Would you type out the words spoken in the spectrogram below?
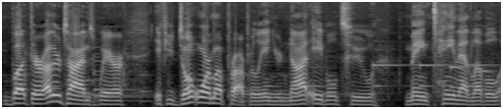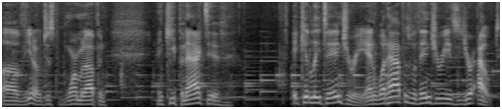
but there are other times where if you don't warm up properly and you're not able to maintain that level of, you know, just warming up and, and keeping active, it could lead to injury. And what happens with injuries, you're out.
